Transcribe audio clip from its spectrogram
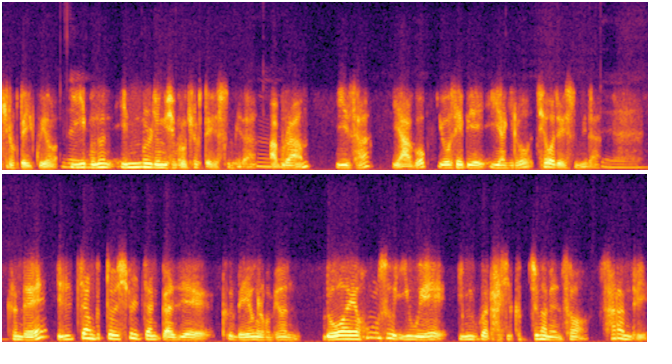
기록되어 있고요. 네. 2부는 인물 중심으로 기록되어 있습니다. 음. 아브라함, 이삭, 야곱, 요셉의 이야기로 채워져 있습니다. 네. 그런데 1장부터 11장까지의 그 내용을 보면 노아의 홍수 이후에 인구가 다시 급증하면서 사람들이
